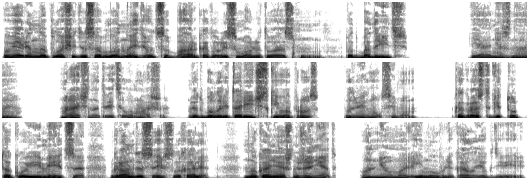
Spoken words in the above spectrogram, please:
Уверен, на площади Саблон найдется бар, который сможет вас подбодрить. — Я не знаю, — мрачно ответила Маша. — Это был риторический вопрос, — подмигнул Симон. Как раз-таки тут такое имеется. Гранде-сель, слыхали? Ну, конечно же, нет. Он неумолимо увлекал ее к двери.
